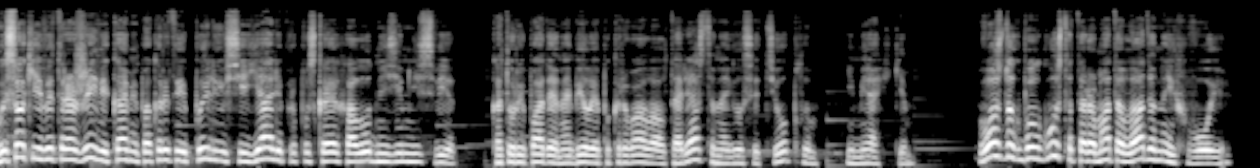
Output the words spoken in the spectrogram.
Высокие витражи, веками покрытые пылью, сияли, пропуская холодный зимний свет, который, падая на белое покрывало алтаря, становился теплым и мягким. Воздух был густ от аромата ладана и хвои.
